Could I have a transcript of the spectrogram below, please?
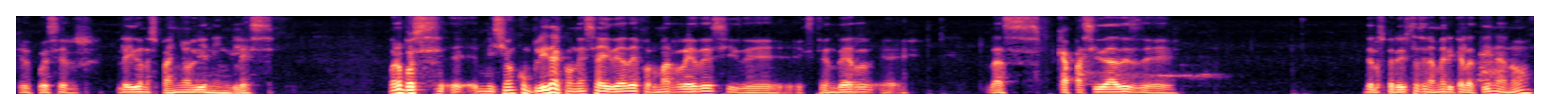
que puede ser leído en español y en inglés. Bueno, pues eh, misión cumplida con esa idea de formar redes y de extender eh, las capacidades de, de los periodistas en América Latina, ¿no?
